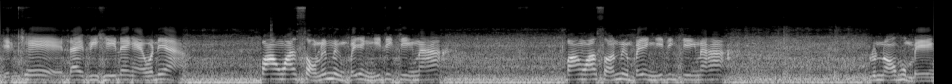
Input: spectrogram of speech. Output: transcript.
เย็ดเคได้พีฮีได้ไงวะเนี่ย บางวันสองหนึ่งหนึ่งไปอย่างนี้จริงๆนะฮะ บางวันสองหนึ่งไปอย่างนี้จริง ๆ นะฮะ นน้องผมเอง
